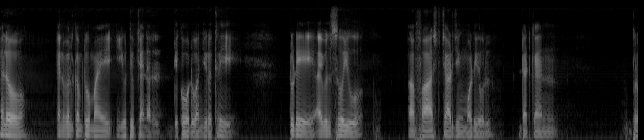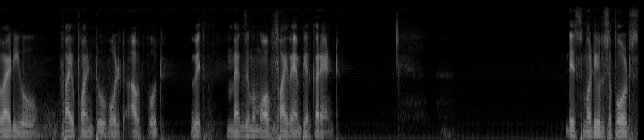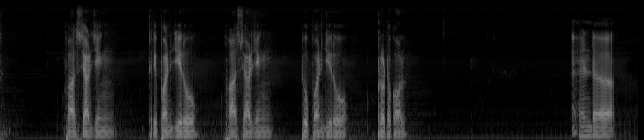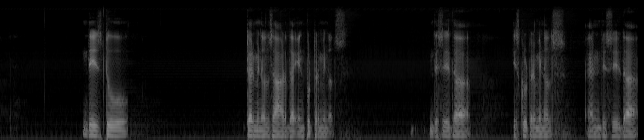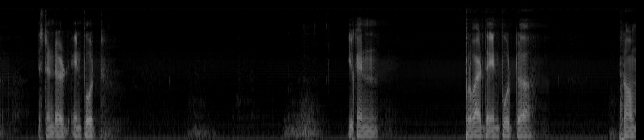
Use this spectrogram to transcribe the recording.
Hello and welcome to my YouTube channel D-code 103. Today I will show you a fast charging module that can provide you 5.2 volt output with maximum of 5 ampere current. This module supports fast charging 3.0 fast charging 2.0 protocol. And uh, these two terminals are the input terminals. This is the screw terminals and this is the standard input. You can provide the input uh, from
